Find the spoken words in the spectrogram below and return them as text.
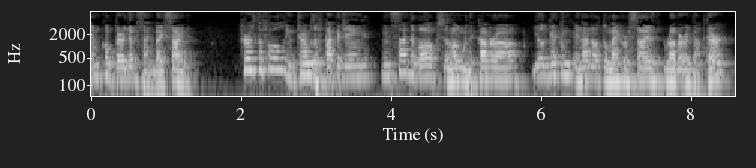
and compare them side by side. First of all, in terms of packaging, inside the box along with the camera, you're getting a nano to micro sized rubber adapter,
